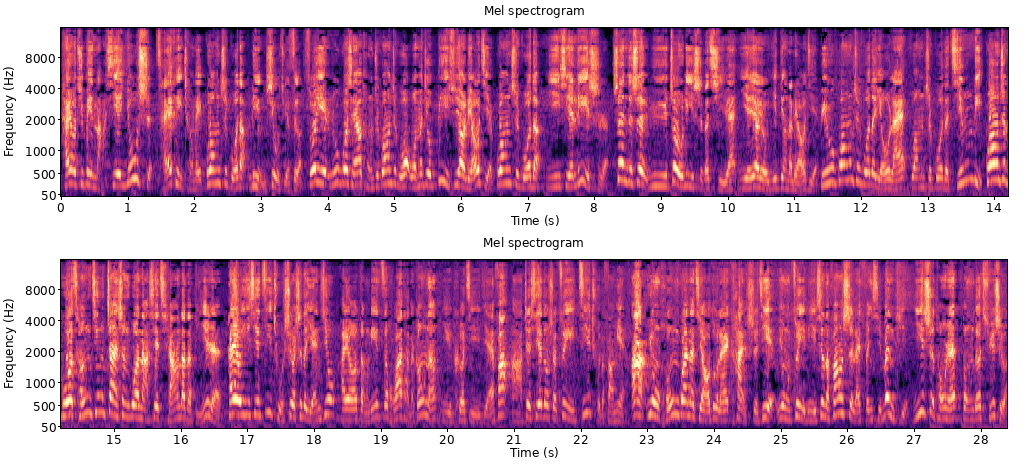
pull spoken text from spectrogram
还要具备哪些优势才可以成为光之国的领袖角色。所以，如果想要统治光之国，我们就必须要了解光之国的一些历史，甚至是宇宙历史的起源，也要有一定的了解。比如光之国的由来、光之国的经历、光之国曾经战胜过哪些强大的敌人，还有一些基础设施的研究，还有等离子火塔。的功能与科技研发啊，这些都是最基础的方面。二，用宏观的角度来看世界，用最理性的方式来分析问题，一视同仁，懂得取舍，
